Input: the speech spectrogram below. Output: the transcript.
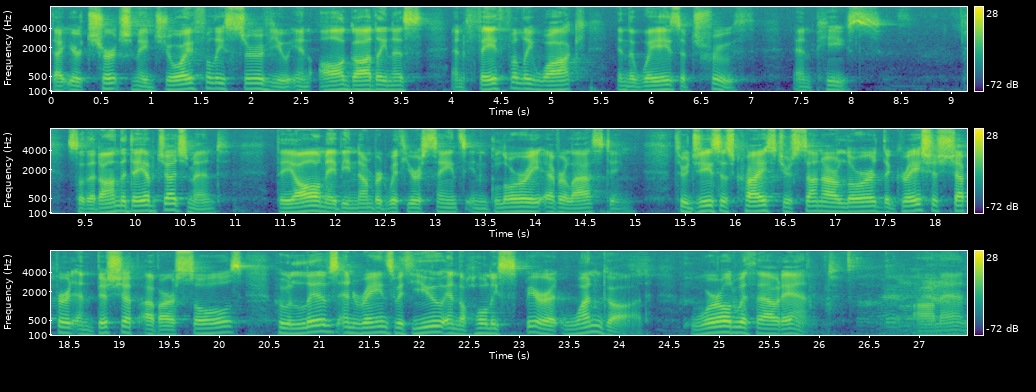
that your church may joyfully serve you in all godliness and faithfully walk in the ways of truth and peace, so that on the day of judgment they all may be numbered with your saints in glory everlasting. Through Jesus Christ, your Son, our Lord, the gracious shepherd and bishop of our souls, who lives and reigns with you and the Holy Spirit, one God, world without end. Amen. Amen.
